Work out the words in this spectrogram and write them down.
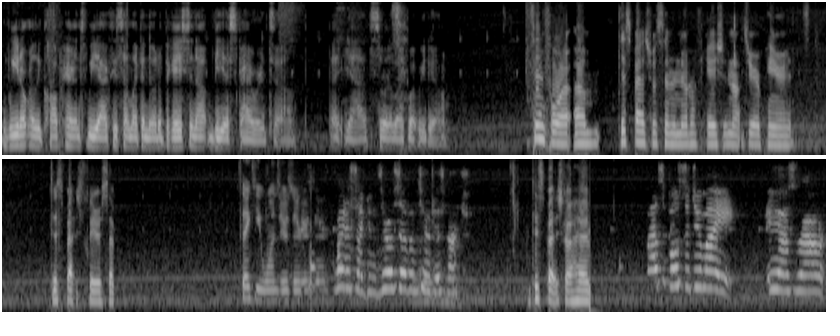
we don't really call parents. We actually send like a notification out via Skyward. So, but yeah, it's sort of like what we do. Ten four. Um, dispatch will send a notification out to your parents. Dispatch clear sub. Thank you, one zero zero. Wait a second, 072 dispatch. Dispatch, go ahead. Am I supposed to do my ES route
